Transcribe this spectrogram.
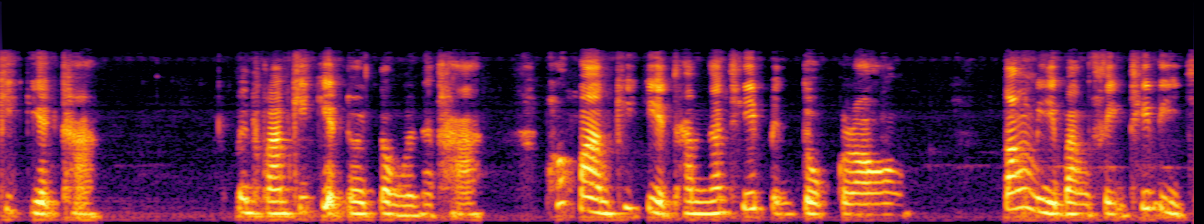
ขี้เกียจค่ะ เป็นความขี้เกียจโดยตรงเลยนะคะ เพราะความขี้เกียจทำหน้าที่เป็นตัวกรอง ต้องมีบางสิ่งที่ดีจ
